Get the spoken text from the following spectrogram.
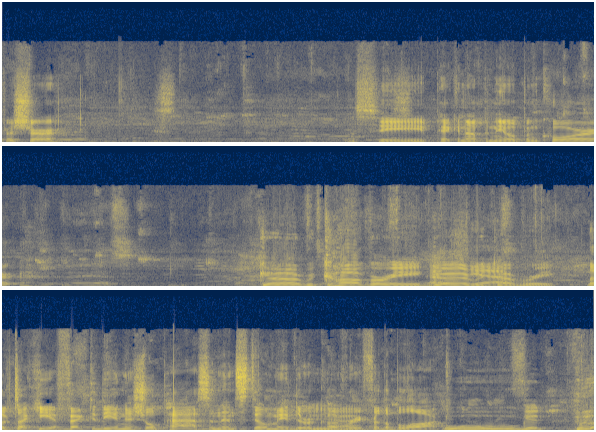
for sure. Let's see, picking up in the open court. Pass. good recovery. Good yeah. recovery. Looked like he affected the initial pass and then still made the recovery Yeah. for the block. Ooh, good.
